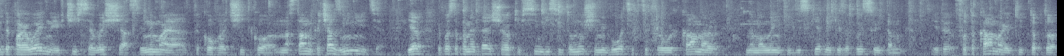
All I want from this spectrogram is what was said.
йде паралельно і вчишся весь час. І немає такого чіткого наставника. Час змінюється. Я, я просто пам'ятаю, що років 7-8 тому ще не було цих цифрових камер на маленькі дискети, які записують там фотокамери, які тобто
